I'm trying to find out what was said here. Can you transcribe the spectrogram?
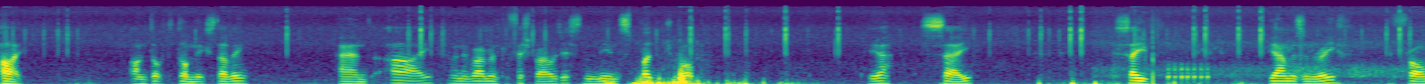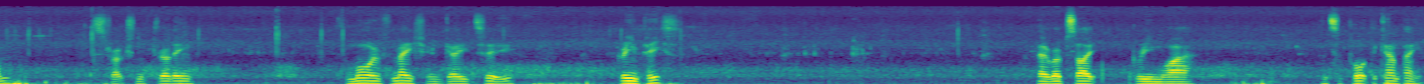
Hi, I'm Dr. Dominic Stubbing and I am an environmental fish biologist and me and SpongeBob yeah, say save the Amazon reef from destruction of drilling. For more information go to Greenpeace, their website, Greenwire and support the campaign.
